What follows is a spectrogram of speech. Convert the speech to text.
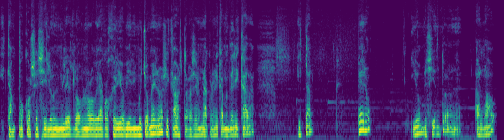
y tampoco sé si lo inglés no lo voy a coger yo bien y mucho menos, y claro, esta va a ser una crónica muy delicada y tal, pero yo me siento al lado,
